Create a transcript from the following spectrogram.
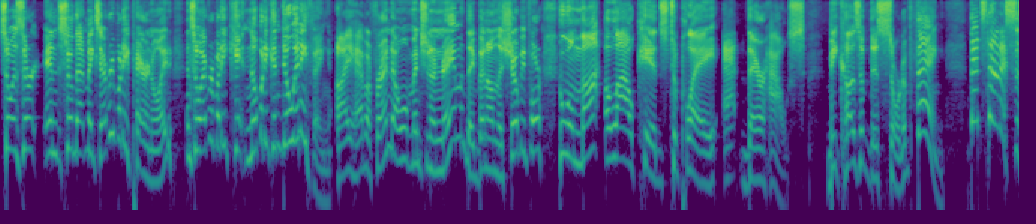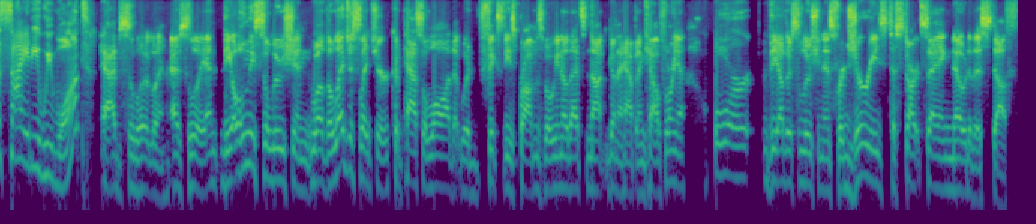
So is there, and so that makes everybody paranoid. And so everybody can't, nobody can do anything. I have a friend, I won't mention her name, they've been on the show before, who will not allow kids to play at their house because of this sort of thing. That's not a society we want. Absolutely. Absolutely. And the only solution, well, the legislature could pass a law that would fix these problems, but we know that's not going to happen in California. Or the other solution is for juries to start saying no to this stuff.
